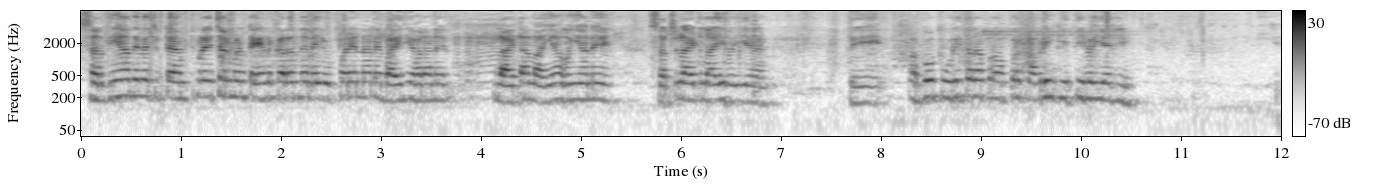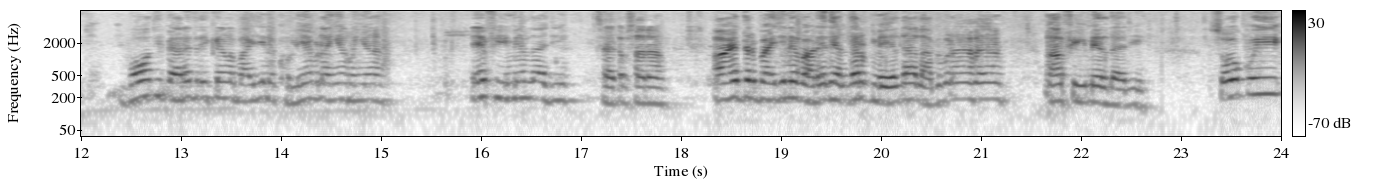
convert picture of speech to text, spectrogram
ਸਰਦੀਆਂ ਦੇ ਵਿੱਚ ਟੈਂਪਰੇਚਰ ਮੇਨਟੇਨ ਕਰਨ ਦੇ ਲਈ ਉੱਪਰ ਇਹਨਾਂ ਨੇ ਬਾਈ ਜੀ ਹੋਰਾਂ ਨੇ ਲਾਈਟਾਂ ਲਾਈਆਂ ਹੋਈਆਂ ਨੇ ਸਰਚ ਲਾਈਟ ਲਾਈ ਹੋਈ ਹੈ। ਤੇ ਅੱਗੋਂ ਪੂਰੀ ਤਰ੍ਹਾਂ ਪ੍ਰੋਪਰ ਕਵਰਿੰਗ ਕੀਤੀ ਹੋਈ ਹੈ ਜੀ। ਬਹੁਤ ਹੀ ਪਿਆਰੇ ਤਰੀਕੇ ਨਾਲ ਬਾਈ ਜੀ ਨੇ ਖੁੱਲੀਆਂ ਬਣਾਈਆਂ ਹੋਈਆਂ। ਇਹ ਫੀਮੇਲ ਦਾ ਹੈ ਜੀ ਸੈਟਅਪ ਸਾਰਾ। ਆ ਇਧਰ ਬਾਈ ਜੀ ਨੇ ਵਾੜੇ ਦੇ ਅੰਦਰ ਮੇਲ ਦਾ ਅਲੱਗ ਬਣਾਇਆ ਹੋਇਆ, ਆ ਫੀਮੇਲ ਦਾ ਜੀ। ਸੋ ਕੋਈ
